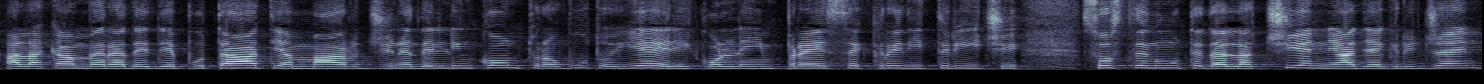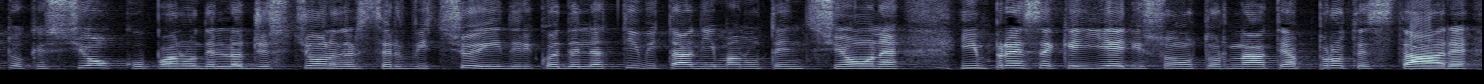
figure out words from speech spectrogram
alla Camera dei Deputati, a margine dell'incontro avuto ieri con le imprese creditrici sostenute dalla CNA di Agrigento che si occupano della gestione del servizio idrico e delle attività di manutenzione. Imprese che ieri sono tornate a protestare,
